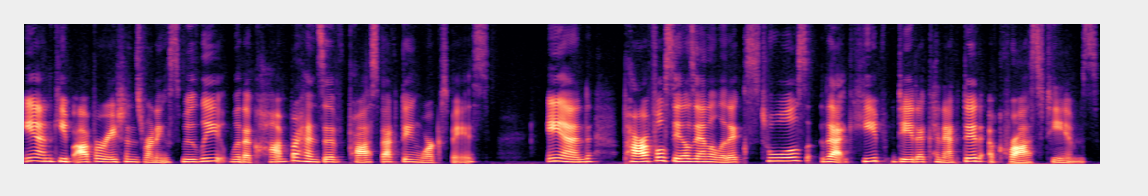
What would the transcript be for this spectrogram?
and keep operations running smoothly with a comprehensive prospecting workspace and powerful sales analytics tools that keep data connected across teams.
